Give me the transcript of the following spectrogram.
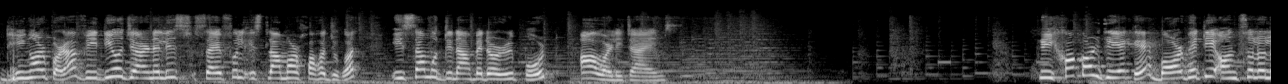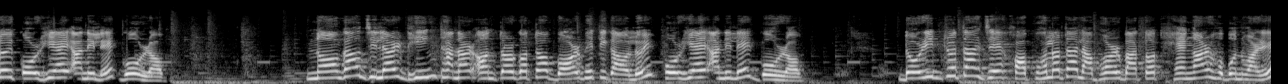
ঢিঙৰ পৰা ভিডিঅ' জাৰ্নেলিষ্ট ছাইফুল ইছলামৰ সহযোগত ইছামুদ্দিন আহমেদৰ ৰিপৰ্ট আৱাৰ্লি টাইমছ। কৃষকৰ জীয়েকে বৰভেটি অঞ্চললৈ কঢ়িয়াই আনিলে গৌৰৱ। নগাঁও জিলাৰ ঢিং থানাৰ অন্তৰ্গত বৰভেটি গাঁৱলৈ কঢ়িয়াই আনিলে গৌৰৱ। দৰিদ্ৰতা যে সফলতা লাভৰ বাটত হেঙাৰ হ'ব নোৱাৰে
